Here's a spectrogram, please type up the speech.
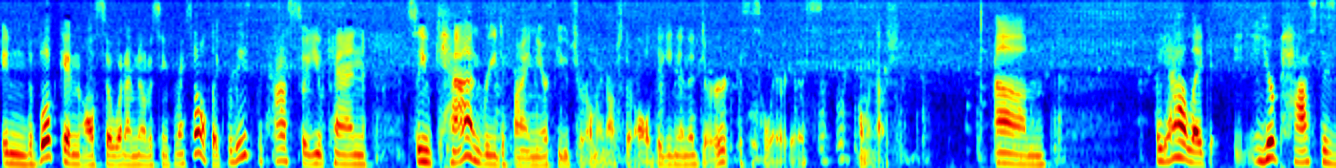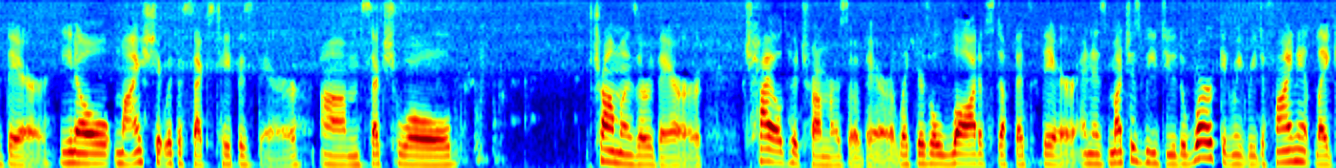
in the book and also what i'm noticing for myself like release the past so you can so you can redefine your future. Oh my gosh, they're all digging in the dirt. This is hilarious. Oh my gosh. Um, but yeah, like your past is there. You know, my shit with the sex tape is there. Um, sexual traumas are there. Childhood traumas are there. Like there's a lot of stuff that's there. And as much as we do the work and we redefine it, like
